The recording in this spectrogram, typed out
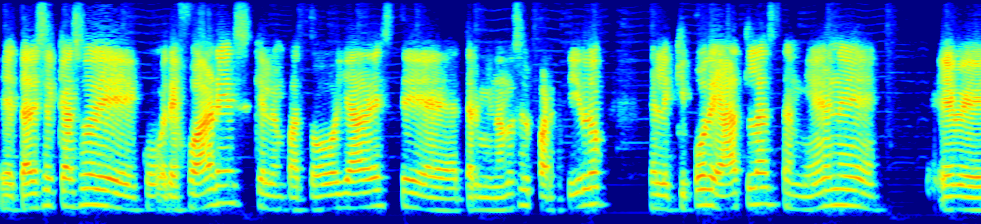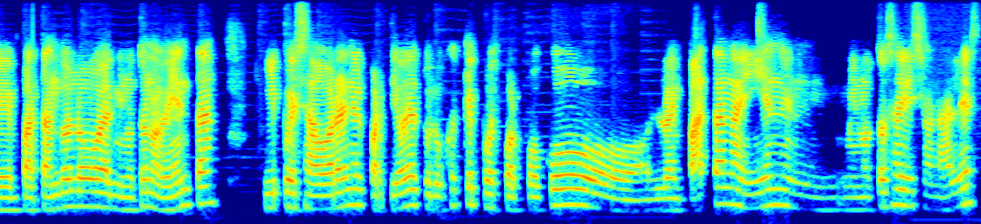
Eh, tal es el caso de, Juárez, que lo empató ya este, terminándose el partido. El equipo de Atlas también eh, eh, empatándolo al minuto 90. Y pues ahora en el partido de Toluca, que pues por poco lo empatan ahí en minutos adicionales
